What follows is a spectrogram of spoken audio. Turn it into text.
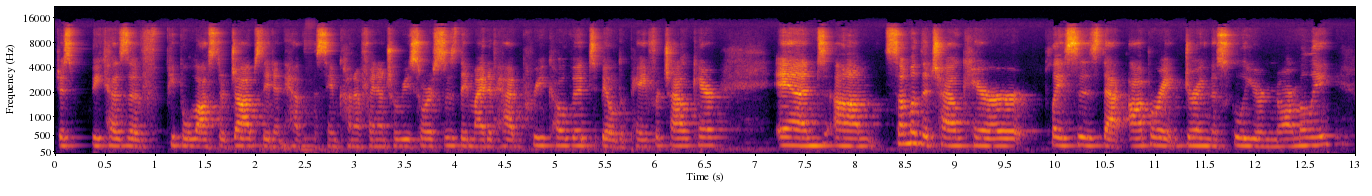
just because of people lost their jobs. They didn't have the same kind of financial resources they might have had pre-COVID to be able to pay for childcare. And um, some of the childcare places that operate during the school year normally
